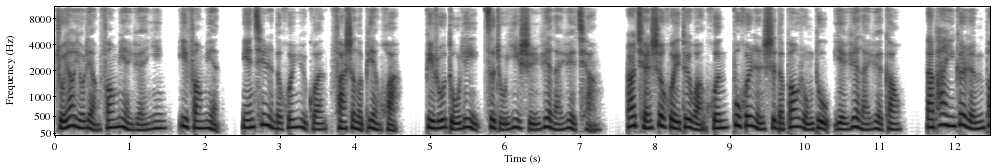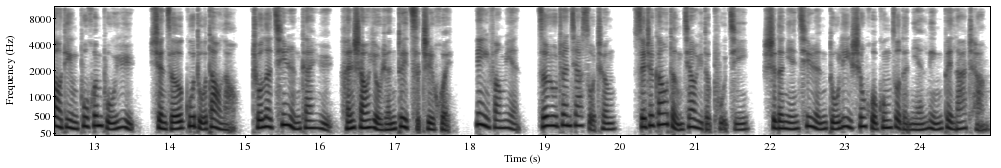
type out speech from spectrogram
主要有两方面原因。一方面，年轻人的婚育观发生了变化，比如独立自主意识越来越强，而全社会对晚婚不婚人士的包容度也越来越高。哪怕一个人抱定不婚不育，选择孤独到老，除了亲人干预，很少有人对此智慧。另一方面，则如专家所称，随着高等教育的普及。使得年轻人独立生活工作的年龄被拉长，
